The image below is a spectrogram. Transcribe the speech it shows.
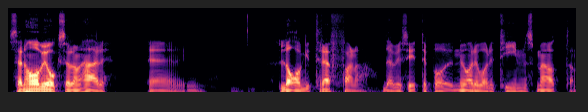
Sen har vi också de här eh, lagträffarna där vi sitter på, nu har det varit teamsmöten,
